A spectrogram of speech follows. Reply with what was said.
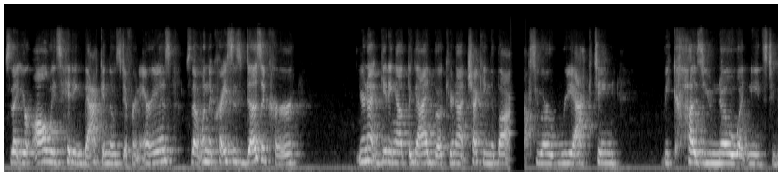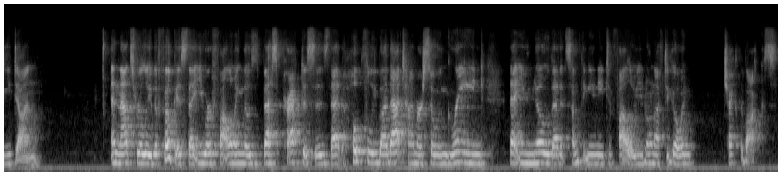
so that you're always hitting back in those different areas so that when the crisis does occur you're not getting out the guidebook you're not checking the box you are reacting because you know what needs to be done and that's really the focus that you are following those best practices that hopefully by that time are so ingrained that you know that it's something you need to follow you don't have to go and check the box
